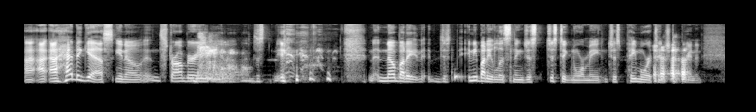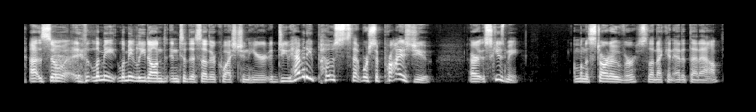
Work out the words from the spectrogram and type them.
I, I had to guess, you know, strawberry. You know, just nobody, just anybody listening, just just ignore me. Just pay more attention, Brandon. Uh, so let me let me lead on into this other question here. Do you have any posts that were surprised you, or excuse me, I'm going to start over so that I can edit that out.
